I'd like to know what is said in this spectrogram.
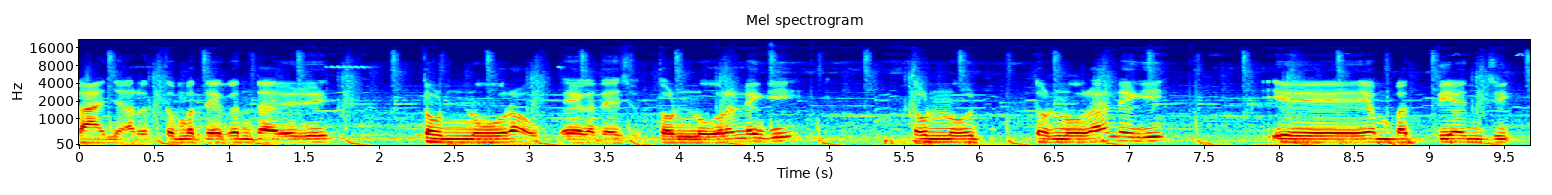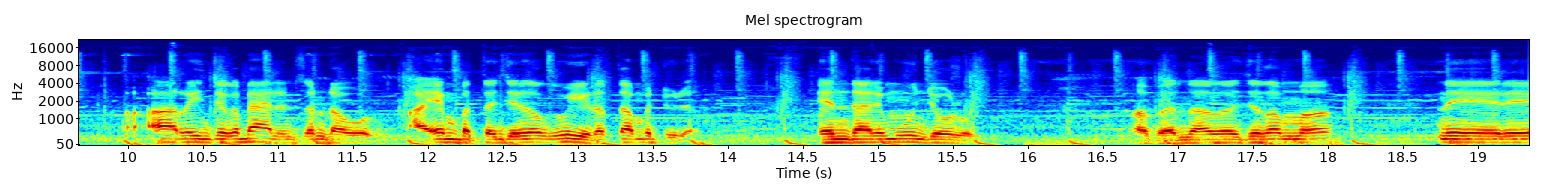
കാഞ്ഞാറ് എത്തുമ്പോഴത്തേക്കും എന്തായാലും ഒരു തൊണ്ണൂറാവും ഏകദേശം. തൊണ്ണൂറല്ലെങ്കിൽ തൊണ്ണൂറ് തൊണ്ണൂറ് അല്ലെങ്കിൽ എൺപത്തി അഞ്ച് ആ റേഞ്ചൊക്കെ ബാലൻസ് ഉണ്ടാവുള്ളൂ. ആ എൺപത്തഞ്ചിൽ നമുക്ക് വീടെത്താൻ പറ്റൂല. എന്തായാലും മൂഞ്ചോളൂ. അപ്പോൾ എന്താണെന്ന് വെച്ചാൽ നമ്മ നേരെ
